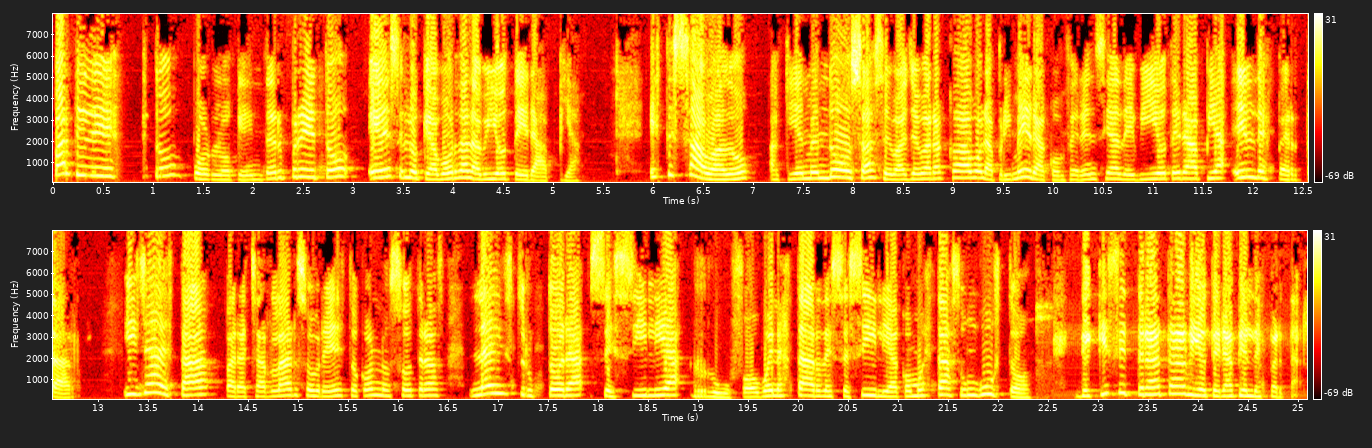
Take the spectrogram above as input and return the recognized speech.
parte de esto, por lo que interpreto, es lo que aborda la bioterapia. Este sábado, aquí en Mendoza, se va a llevar a cabo la primera conferencia de bioterapia El despertar, y ya está para charlar sobre esto con nosotras la instructora Cecilia Rufo. Buenas tardes, Cecilia, ¿cómo estás? Un gusto. ¿De qué se trata Bioterapia el Despertar?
